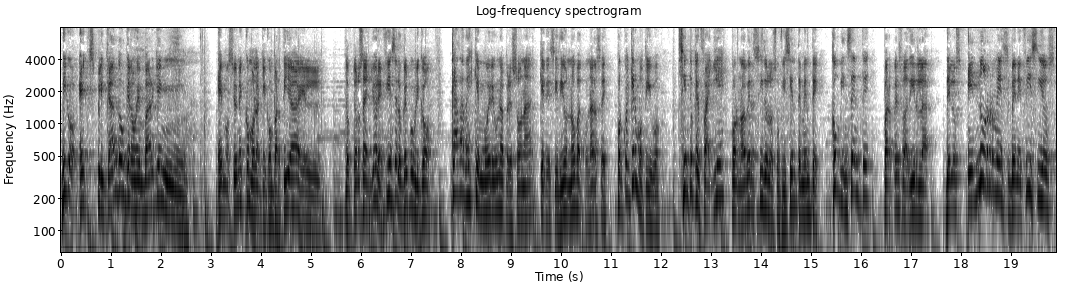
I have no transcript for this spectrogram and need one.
Digo, explicando, aunque nos embarguen emociones como la que compartía el doctor Lloren. Fíjese lo que él publicó. Cada vez que muere una persona que decidió no vacunarse por cualquier motivo, siento que fallé por no haber sido lo suficientemente convincente para persuadirla de los enormes beneficios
